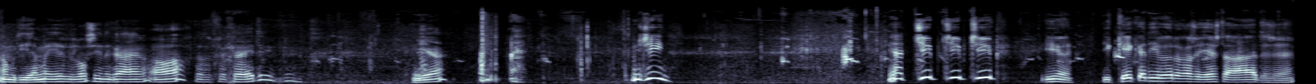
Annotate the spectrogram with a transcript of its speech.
Nou moet die helemaal even los in elkaar. Oh, dat is vergeten. Ja. Zien. Ja, cheap, cheap, cheap. Hier, die kikker die wil er als eerste uit. Dus,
